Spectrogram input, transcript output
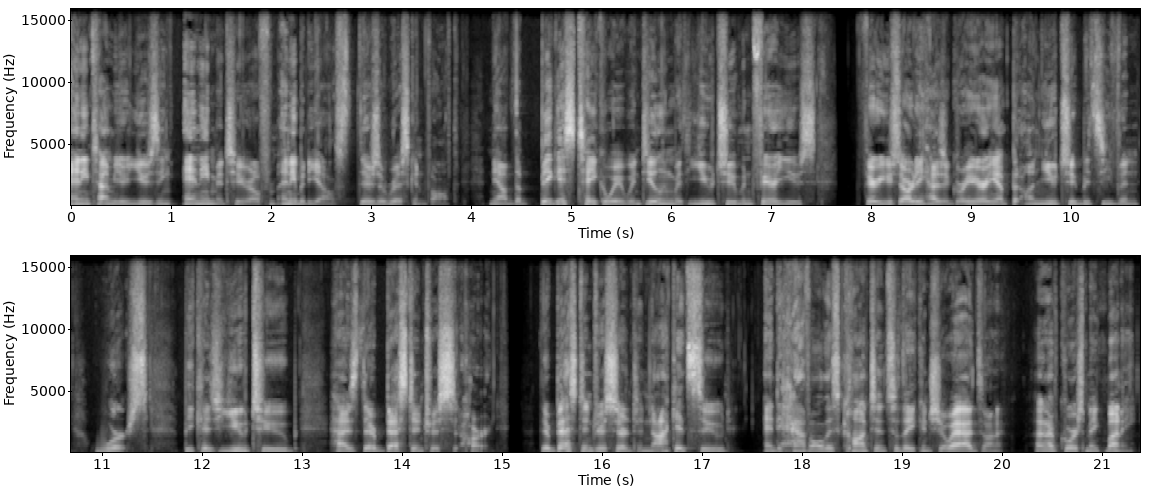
Anytime you're using any material from anybody else, there's a risk involved. Now, the biggest takeaway when dealing with YouTube and fair use, fair use already has a gray area, but on YouTube, it's even worse because YouTube has their best interests at heart. Their best interests are to not get sued and to have all this content so they can show ads on it, and of course, make money.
